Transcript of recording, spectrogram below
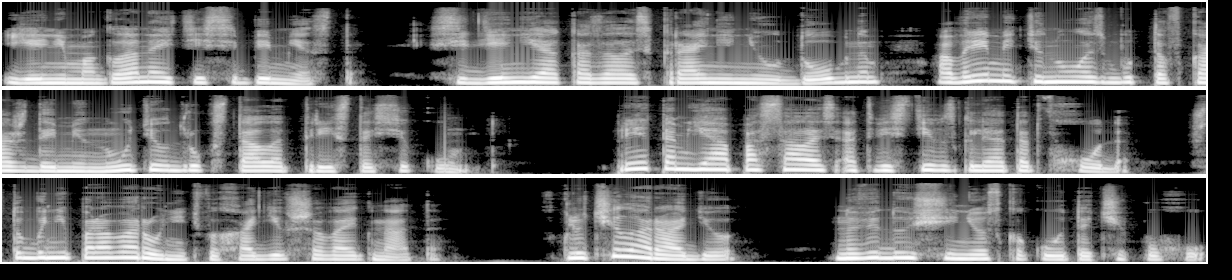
Я не могла найти себе места. Сиденье оказалось крайне неудобным, а время тянулось, будто в каждой минуте вдруг стало 300 секунд. При этом я опасалась отвести взгляд от входа, чтобы не проворонить выходившего Игната. Включила радио, но ведущий нес какую-то чепуху.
